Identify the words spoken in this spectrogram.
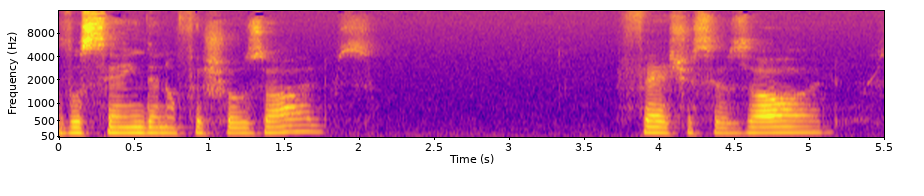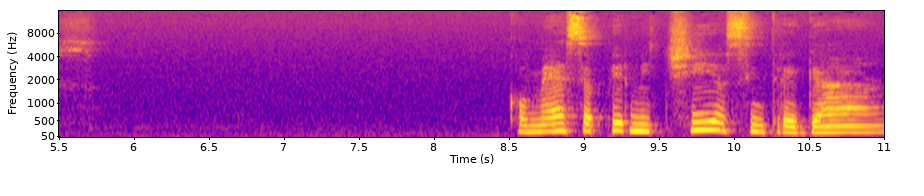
você ainda não fechou os olhos, feche os seus olhos. Comece a permitir a se entregar,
